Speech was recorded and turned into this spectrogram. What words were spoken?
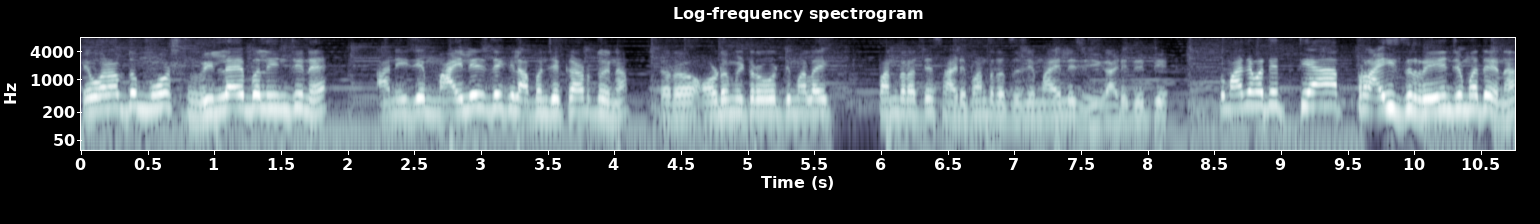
ते one of the most reliable engine आहे. आणि जे मायलेज देखील आपण जे काढतोय ना तर ऑडोमीटरवरती मला एक पंधरा ते साडेपंधराचं जे मायलेज ही गाडी देते. तो माझ्या मते त्या प्राईज रेंजमध्ये ना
